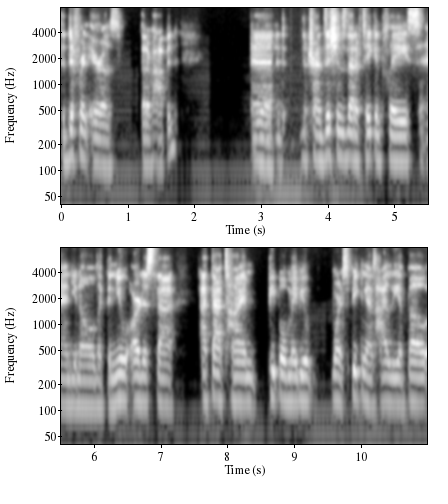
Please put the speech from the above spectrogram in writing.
the different eras that have happened and yeah. the transitions that have taken place and you know like the new artists that at that time people maybe weren't speaking as highly about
